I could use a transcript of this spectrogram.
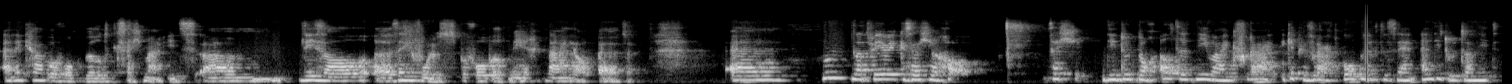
En ik ga bijvoorbeeld, ik zeg maar iets, um, die zal uh, zijn gevoelens bijvoorbeeld meer naar jou uiten. En hm, na twee weken zeg je, zeg, die doet nog altijd niet wat ik vraag. Ik heb gevraagd opener te zijn en die doet dat niet.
